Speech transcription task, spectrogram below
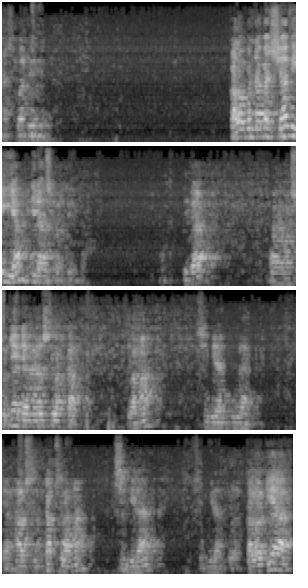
Nah, seperti. Kalau pendapat Syafi'iyah tidak seperti itu. Tidak eh, maksudnya dia harus lengkap selama 9 bulan. Ya, harus lengkap selama 9 9 bulan. Kalau dia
